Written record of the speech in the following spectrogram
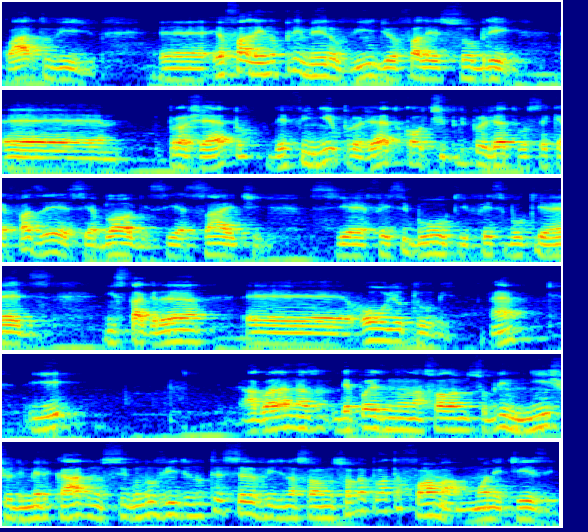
quarto vídeo. É, eu falei no primeiro vídeo, eu falei sobre é, projeto, definir o projeto, qual tipo de projeto você quer fazer, se é blog, se é site, se é Facebook, Facebook Ads, Instagram é, ou YouTube. Né? E agora nós, depois nós falamos sobre nicho de mercado no segundo vídeo, no terceiro vídeo nós falamos sobre a plataforma Monetize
